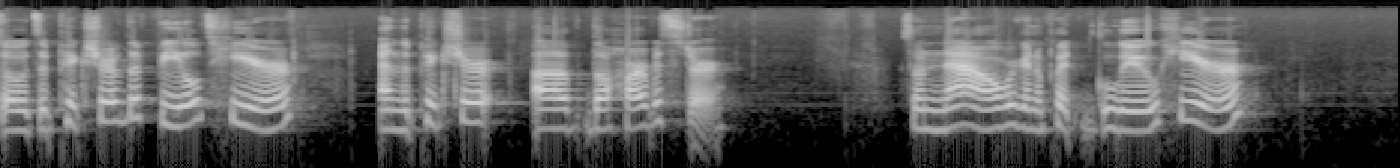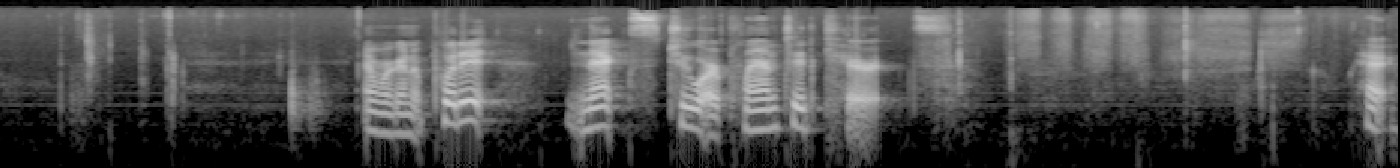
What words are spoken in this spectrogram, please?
So it's a picture of the field here and the picture of the harvester. So now we're going to put glue here and we're going to put it next to our planted carrots. Okay.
